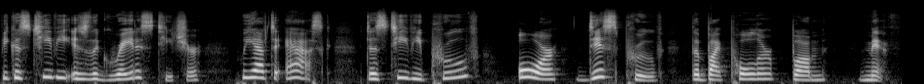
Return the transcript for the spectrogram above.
Because TV is the greatest teacher, we have to ask does TV prove or disprove the bipolar bum myth?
